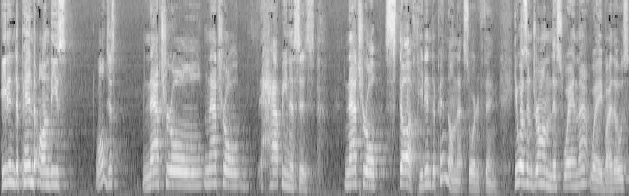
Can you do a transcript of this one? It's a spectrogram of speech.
He didn't depend on these, well, just natural, natural happinesses, natural stuff. He didn't depend on that sort of thing. He wasn't drawn this way and that way by those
